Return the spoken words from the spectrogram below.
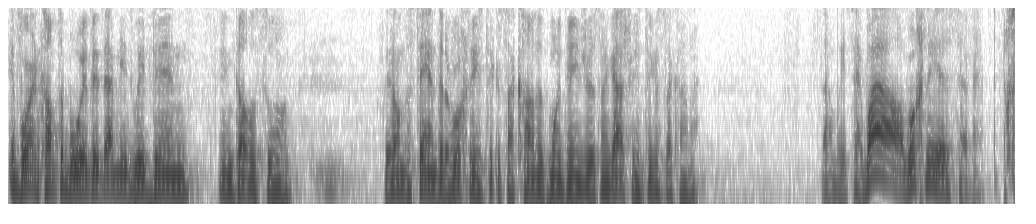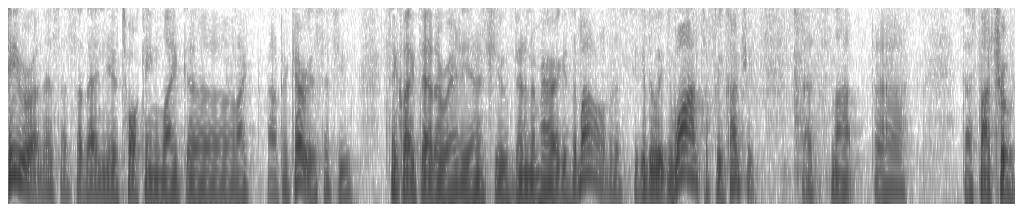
if we're uncomfortable with it, that means we've been in Gullus too long. If we don't understand that a Ruchni is Sakana is more dangerous than a Gashmi Sakana, then we say, well, Ruchni is Bechira, and this, and so then you're talking like, uh, like not precarious if you think like that already. And if you've been in America, you say, well, you can do what you want, it's a free country. That's not, uh, that's not true.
